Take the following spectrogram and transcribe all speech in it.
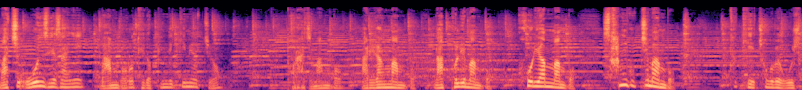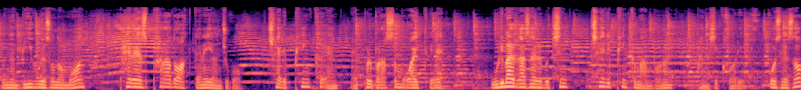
마치 온 세상이 맘보로 뒤덮인 느낌이었죠 도라지 맘보, 아리랑 맘보, 나폴리 맘보, 코리안 맘보, 삼국지 맘보 특히 1955년 미국에서 넘어온 페레스 프라도 악단의 연주곡 Cherry Pink and Apple Blossom White에 우리말 가사를 붙인 체리 핑크 맘보는 당시 거리 곳곳에서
